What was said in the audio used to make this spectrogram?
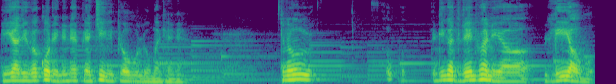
ဒီရာဒီ record တွေနည်းနည်းပြန်ကြည့်ပြီးပြောဖို့လိုမှထင်တယ်ကျွန်တော်အဓိကသတင်းထွက်နေရ၄ယောက်ပေါ့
